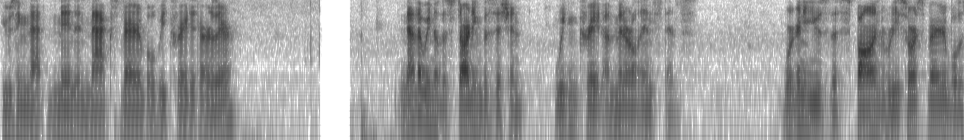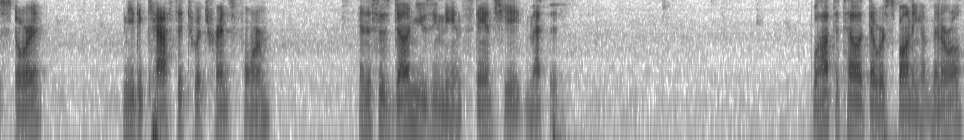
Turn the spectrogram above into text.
using that min and max variable we created earlier. Now that we know the starting position, we can create a mineral instance. We're going to use the spawned resource variable to store it. We need to cast it to a transform, and this is done using the instantiate method. We'll have to tell it that we're spawning a mineral,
